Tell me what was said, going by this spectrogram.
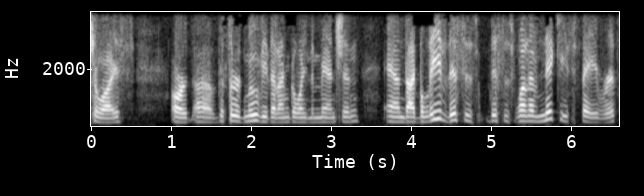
choice, or uh, the third movie that I'm going to mention, and I believe this is this is one of Nikki's favorites.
